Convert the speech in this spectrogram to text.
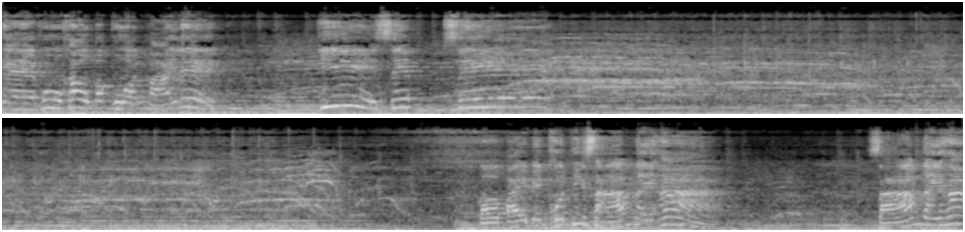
แก่ผู้เข้าประกวดหมายเลขยี่สิบสี่ต่อไปเป็นคนที่สามในห้าสามในห้า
